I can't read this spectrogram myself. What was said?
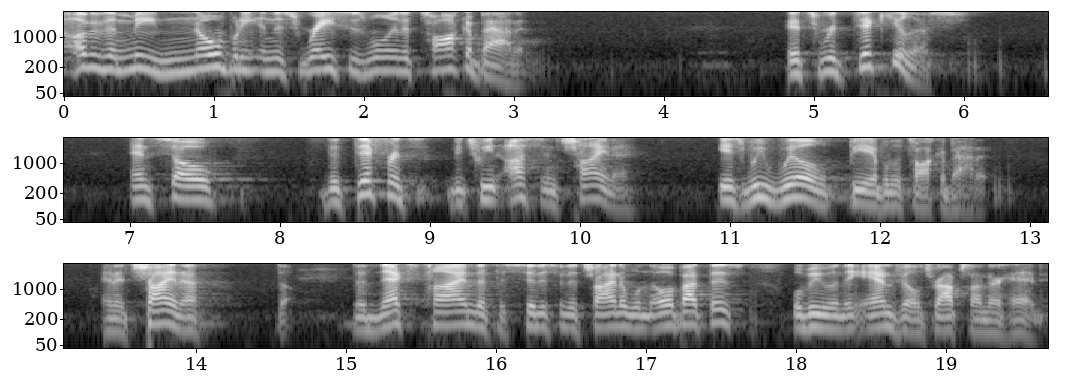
other than me, nobody in this race is willing to talk about it. It's ridiculous. And so the difference between us and China is we will be able to talk about it. And in China, the next time that the citizen of China will know about this will be when the anvil drops on their head.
